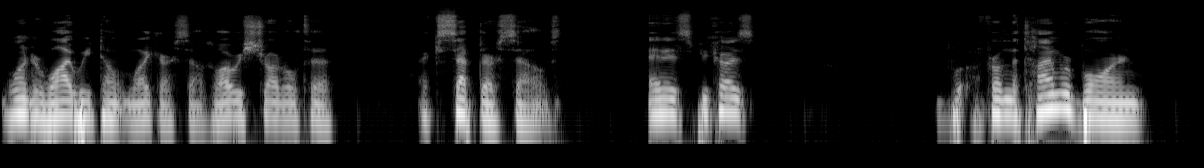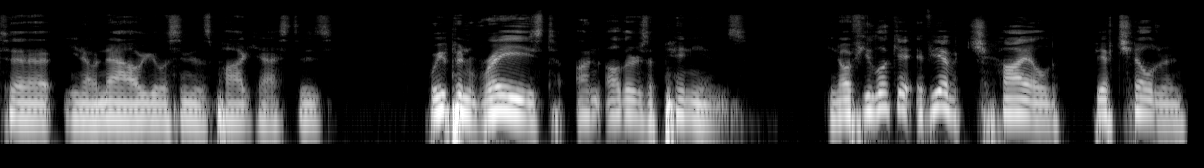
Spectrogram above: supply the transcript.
wonder why we don't like ourselves, why we struggle to accept ourselves. And it's because from the time we're born to, you know, now you're listening to this podcast is we've been raised on others' opinions. You know, if you look at if you have a child, if you have children,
